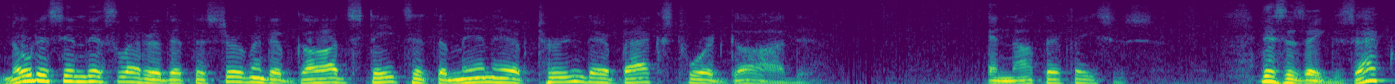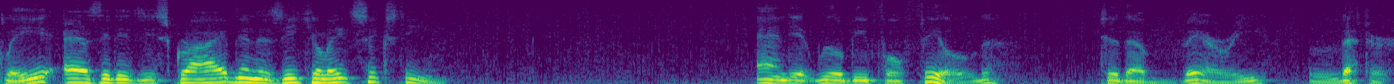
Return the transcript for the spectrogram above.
Notice in this letter that the servant of God states that the men have turned their backs toward God and not their faces. This is exactly as it is described in Ezekiel 8:16. And it will be fulfilled to the very letter.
